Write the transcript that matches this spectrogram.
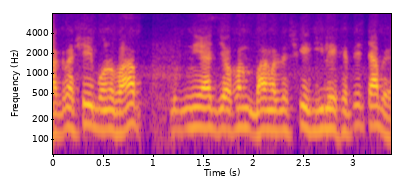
আগ্রাস মনোভাব নিয়ে যখন বাংলাদেশকে গিলে খেতে যাবে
